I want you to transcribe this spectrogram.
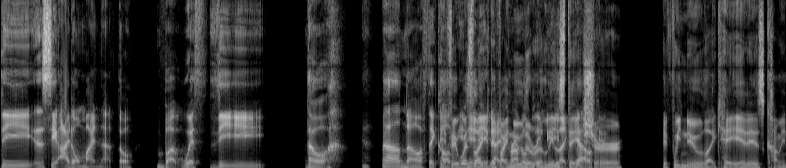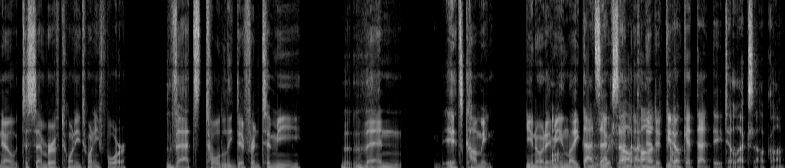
the see, I don't mind that though. But with the though, well, no, if they called if it was like idiot, if I'd I knew the release like, date, yeah, okay. sure. If we knew like, hey, it is coming out December of 2024, that's totally different to me than it's coming. You know what I mean? Like That's ExileCon. You don't get that date till ExileCon.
